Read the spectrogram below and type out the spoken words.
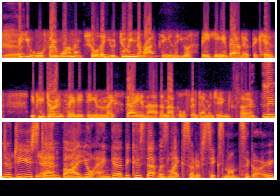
Yeah. But you also want to make sure that you're doing the right thing and that you're speaking about it because if you don't say anything and they stay in that, then that's also damaging. So Lyndall, do you stand by your anger? Because that was like sort of six months ago.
